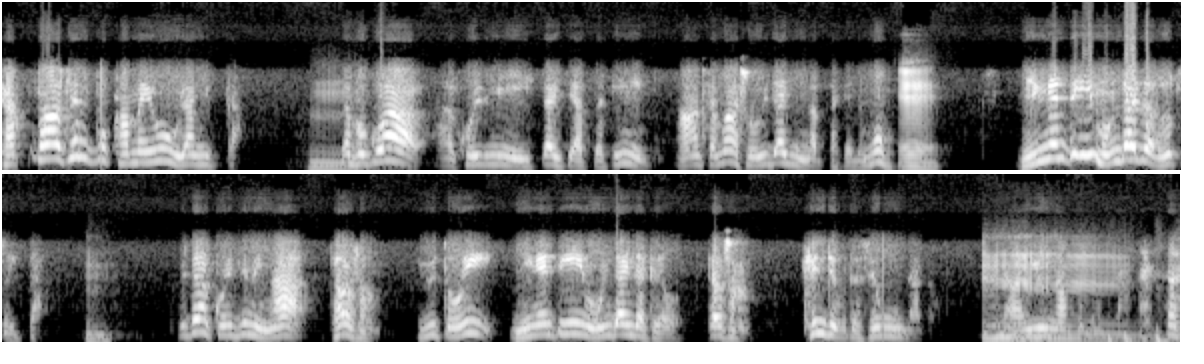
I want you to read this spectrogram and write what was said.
100%亀井を裏切った。だ僕は小泉に一対一やった時に、あなたは総理大臣になったけども、ええ、人間的に問題だぞと言った。うん、そしたら小泉が、田尾さん、言う通り、人間的に問題だけど、田尾さん、権力とそういうもんだと、ああいうなと思った。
